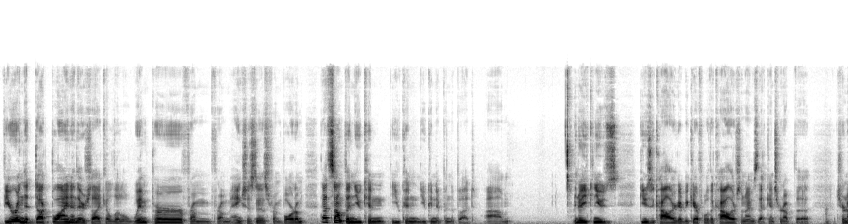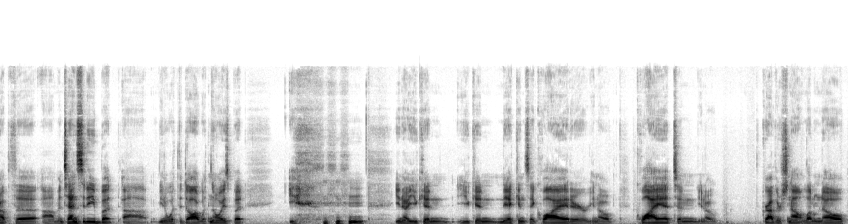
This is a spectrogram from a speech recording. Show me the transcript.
If you're in the duck blind and there's like a little whimper from from anxiousness from boredom, that's something you can you can you can nip in the bud. Um, you know you can use you can use a collar. You gotta be careful with a collar. Sometimes that can turn up the turn up the um, intensity, but uh, you know with the dog with noise, but. you know you can you can nick and say quiet or you know quiet and you know grab their snout and let them know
